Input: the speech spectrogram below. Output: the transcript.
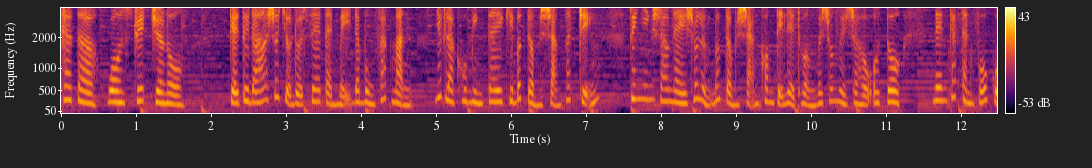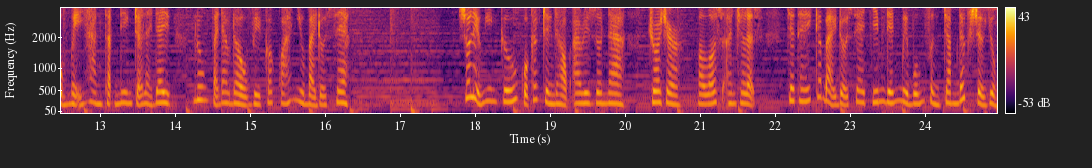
Theo tờ Wall Street Journal, kể từ đó số chỗ đỗ xe tại Mỹ đã bùng phát mạnh, nhất là khu miền Tây khi bất động sản phát triển. Tuy nhiên sau này số lượng bất động sản không tỷ lệ thuận với số người sở hữu ô tô nên các thành phố của Mỹ hàng thập niên trở lại đây luôn phải đau đầu vì có quá nhiều bãi đỗ xe. Số liệu nghiên cứu của các trường đại học Arizona, Georgia và Los Angeles cho thấy các bãi đỗ xe chiếm đến 14% đất sử dụng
